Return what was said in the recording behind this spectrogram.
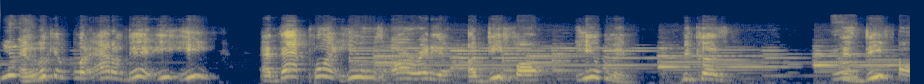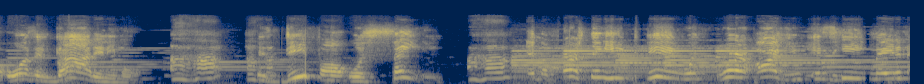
You And look at what Adam did. He he at that point he was already a, a default human because his default wasn't God anymore. uh-huh, His uh-huh, default was Satan. uh-huh. And the first thing he did when where are you is he made an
